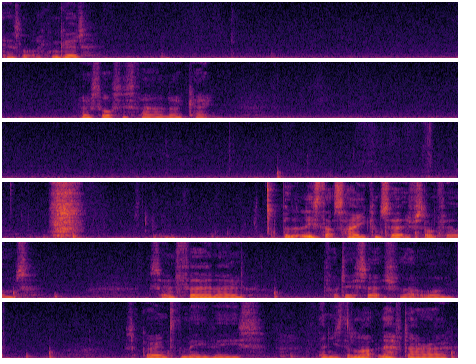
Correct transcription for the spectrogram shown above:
Yeah, it's not looking good. No sources found, okay. But at least that's how you can search for some films. So Inferno, if I do a search for that one, so go into the movies, then use the left arrow,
